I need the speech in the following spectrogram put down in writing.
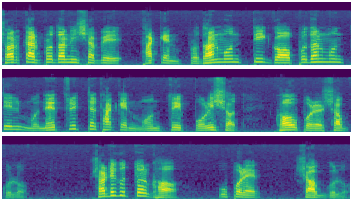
সরকার প্রধান হিসাবে থাকেন প্রধানমন্ত্রী, গ প্রধানমন্ত্রীর নেতৃত্বে থাকেন মন্ত্রী পরিষদ, ঘ উপরের সবগুলো। সঠিক উত্তর ঘ উপরের সবগুলো।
